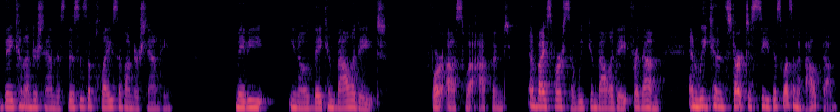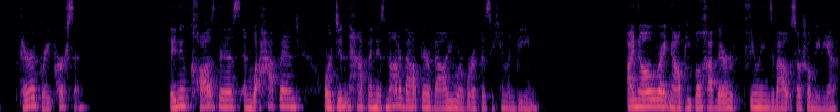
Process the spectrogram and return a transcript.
they can understand this. This is a place of understanding. Maybe, you know, they can validate for us what happened and vice versa. We can validate for them and we can start to see this wasn't about them. They're a great person. They didn't cause this, and what happened or didn't happen is not about their value or worth as a human being. I know right now people have their feelings about social media.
